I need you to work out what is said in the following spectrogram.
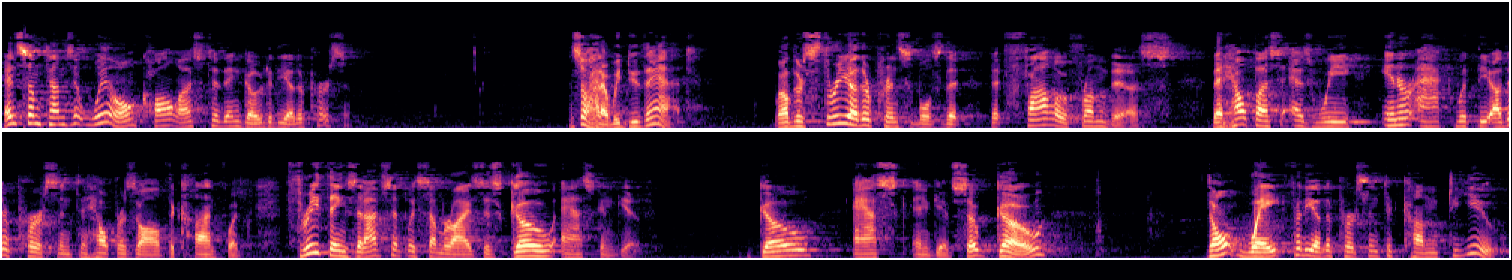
And sometimes it will call us to then go to the other person. And so how do we do that? Well, there's three other principles that, that follow from this that help us as we interact with the other person to help resolve the conflict. Three things that I've simply summarized is go, ask, and give. Go, ask, and give. So go. Don't wait for the other person to come to you.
